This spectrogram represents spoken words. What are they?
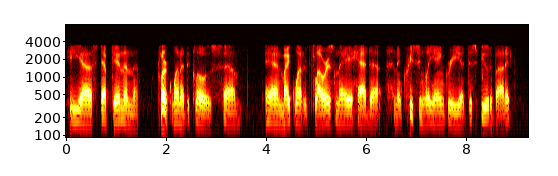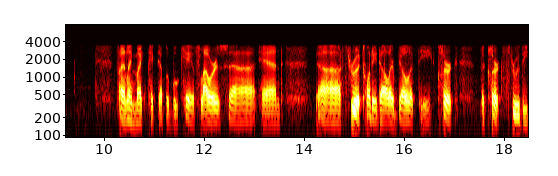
He uh, stepped in, and the clerk wanted to close. Um, and Mike wanted flowers, and they had uh, an increasingly angry uh, dispute about it. Finally, Mike picked up a bouquet of flowers uh, and uh, threw a twenty dollar bill at the clerk. The clerk threw the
